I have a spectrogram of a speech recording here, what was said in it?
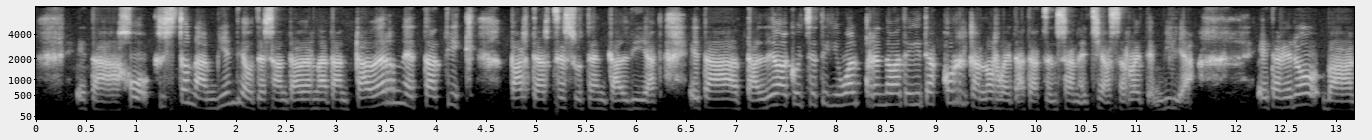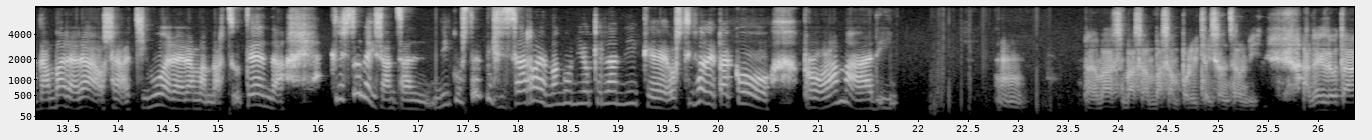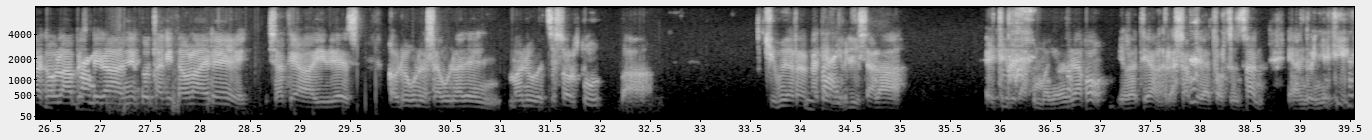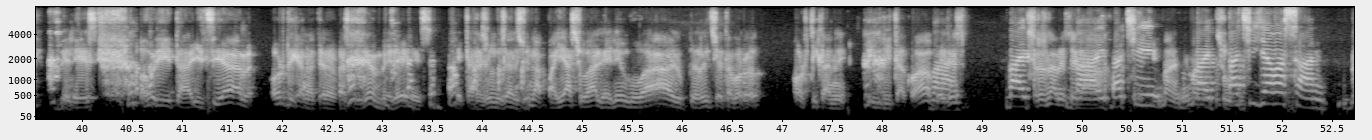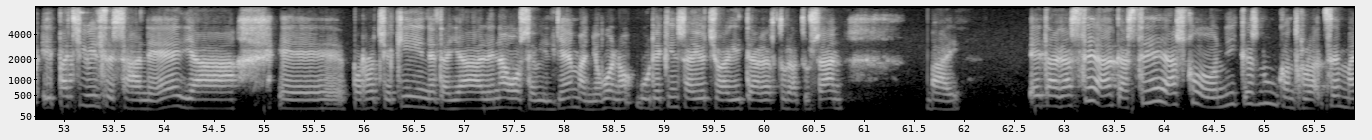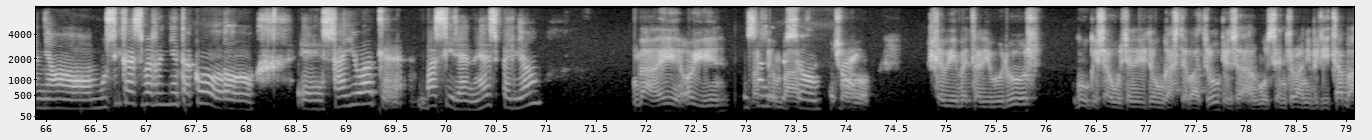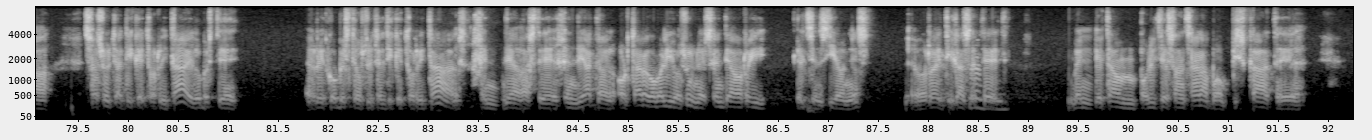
eta jo, kriston ambiente haute zan tabernatan, tabernetatik parte hartze zuten taldiak, eta talde bakoitzetik igual prenda bat egitea korrika norbait atatzen zan etxea zerbaiten bila eta gero, ba, ganbarara, osea, tximuara eraman batzuten, da, kristona izan zen, nik uste izarra emango niokela nik eh, ostiraletako programaari. Mm. Bas, basan, basan polita izan zen hori. Anekdotak, hola, bestera, anekdotak eta hola ere, izatea, adibidez, gaur egun ezaguna den Manu Betze sortu, ba, tximuerrak Bai. Ete berakun baino dago, irratia, lasartea etortzen zen, ean duinetik, berez, hori eta itziar, hortik anatera ziren, berez, eta zuen zen zuena paiasua, lehenengoa, perritxe eta borro, hortikan ibilitakoa, Bai. berez, Bai, bai, patxi, eman- eman bai, zu. patxi jaba zan, e, patxi biltze zan, eh? ja e, porrotxekin eta ja lehenago zebilen, baina, bueno, gurekin saiotxoa egitea gerturatu zan, bai. Eta gazteak, gazte asko nik ez nun kontrolatzen, baina musika ezberdinetako e, saioak eh, baziren, ez, pello? Bai, hoi, Esan bazen bat, oso bai. heavy metali buruz, guk ezagutzen ditugun gazte batzuk, ezagu zentroan ibilita, ba, sasoetatik etorrita, edo beste herriko beste auzuetatik etorrita, jendea gazte jendea, eta hortarako balio zuen, ez jendea horri heltzen zion, ez? Horretik azetet, benetan politia izan zara, bon, pizkat, e,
